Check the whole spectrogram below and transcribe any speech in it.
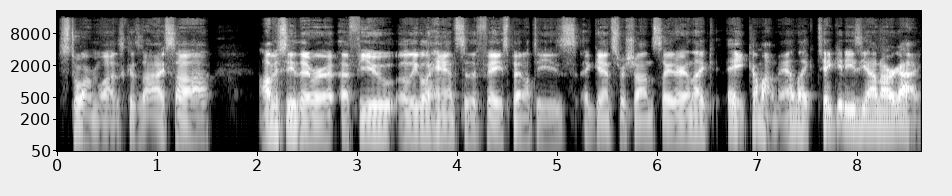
Storm was because I saw obviously there were a few illegal hands to the face penalties against Rashawn Slater and like hey come on man like take it easy on our guy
